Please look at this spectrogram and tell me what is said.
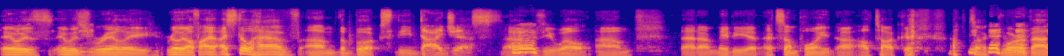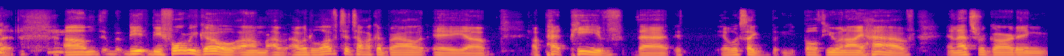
it was it was really really off. I, I still have um, the books, the digest, uh, mm-hmm. if you will. Um, that uh, maybe at, at, some point uh, I'll talk I'll talk more about it. Um, be, before we go, um, I, I, would love to talk about a uh, a pet peeve that it, it, looks like both you and I have, and that's regarding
